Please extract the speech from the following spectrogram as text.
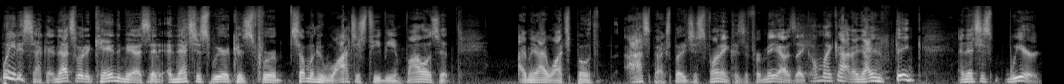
wait a second. And that's when it came to me. I said, and that's just weird because for someone who watches TV and follows it, I mean, I watch both aspects, but it's just funny because for me, I was like, oh my god, and I didn't think, and it's just weird.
